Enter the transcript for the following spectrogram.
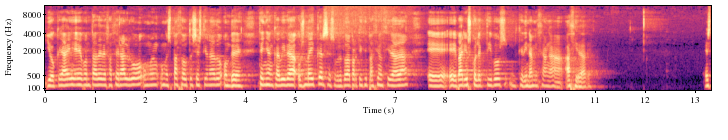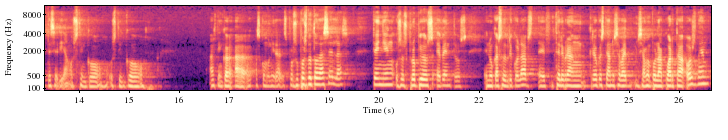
e o que hai é vontade de facer algo, un, un espazo autoxestionado onde teñan cabida os makers e sobre todo a participación cidadá e, eh, e varios colectivos que dinamizan a, a cidade. Estes serían os cinco, os cinco as, cinco, a, as comunidades. Por suposto, todas elas teñen os seus propios eventos. No caso de Bricolabs, eh, celebran, creo que este ano xa vai, xa van pola cuarta OSDEM,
